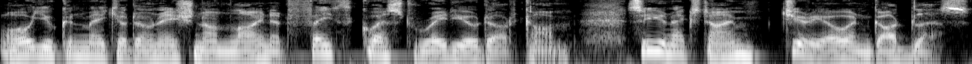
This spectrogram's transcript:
or you can make your donation online at faithquestradio.com. See you next time. Cheerio and God bless.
